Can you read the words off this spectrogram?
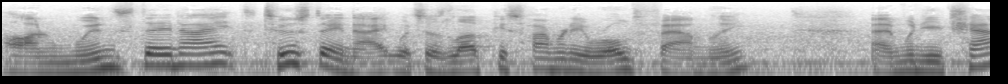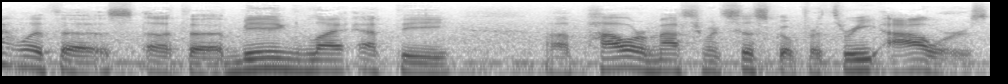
on Wednesday night, Tuesday night, which is Love, Peace, Harmony, World Family. And when you chant with us the being light at the uh, Power of Master Francisco for three hours,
